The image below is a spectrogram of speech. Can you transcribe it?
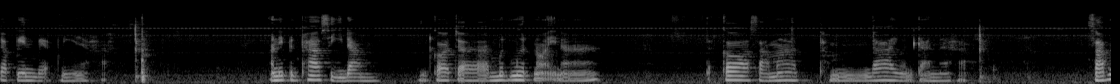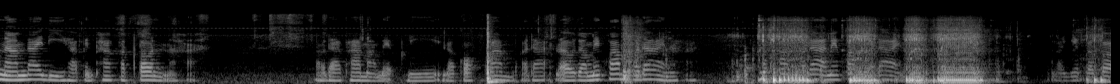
จะเป็นแบบนี้นะคะ อันนี้เป็นผ้าสีดำก็จะมืดๆหน่อยนะ แต่ก็สามารถทำได้เหมือนกันนะคะ ซับน้ำได้ดีค่ะ เป็นผ้าคัตตอนนะคะเราได้ผ้ามาแบบนี้แล้วก็คว่ำก็ได้ เราจะไม่คว่ำก็ได้นะคะจะคว่ำก็ได้ไม่คว่ำก็ได้นะ เราเย็บแล้วก็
